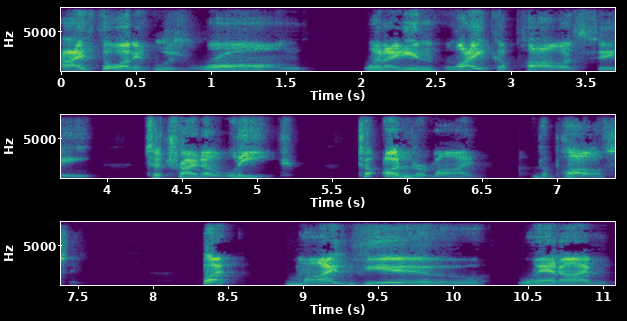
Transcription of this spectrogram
I thought it was wrong when I didn't like a policy to try to leak to undermine the policy. But my view when I'm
